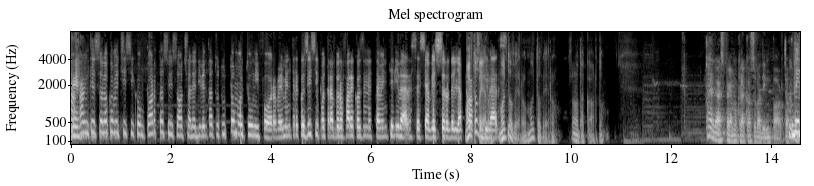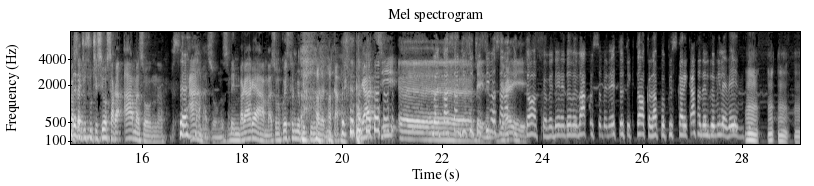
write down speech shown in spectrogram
Bene. anche solo come ci si comporta sui social è diventato tutto molto uniforme, mentre così si potrebbero fare cose nettamente diverse se avessero degli Molto approcci vero, diversi. molto vero, molto vero, sono d'accordo. Allora speriamo che la cosa vada in porto. Il Vedremo. passaggio successivo sarà Amazon. Sì. Amazon, smembrare Amazon, questo è il mio obiettivo nella vita. Ragazzi, eh, ma il passaggio successivo bene, sarà direi... TikTok, vedere dove va questo benedetto TikTok, l'app più scaricata del 2020. Mm, mm, mm, mm,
